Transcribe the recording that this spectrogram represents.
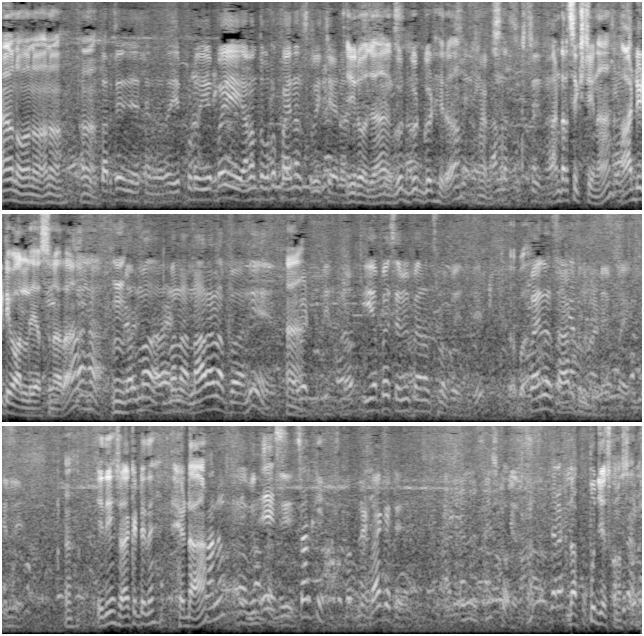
అవును అవును అవును. పరిచయం చేశాను కదా. ఇప్పుడు ఈ అబ్బాయి అనంతపురం ఫైనల్స్ రీచ్ అయ్యాడు. ఈ రోజా? Good good good hero under sixteen RDT వాళ్ళు చేస్తున్నారా? మన నారాయణ అబ్బా అని ఈ అబ్బాయి సెమీఫైనల్స్లో పోయింది. ఫైనల్స్ ఆడుతున్నాడు అబ్బాయి వెళ్ళి. ఇది రాకెట్ ఇది? హెడా రాకెట్ పూజ చేసుకుని వస్తాను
